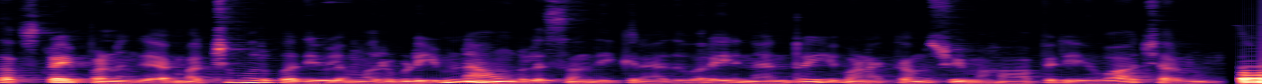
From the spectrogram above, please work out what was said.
சப்ஸ்கிரைப் பண்ணுங்கள் மற்றும் ஒரு பதிவில் மறுபடியும் நான் உங்களை சந்திக்கிறேன். அதுவரை நன்றி வணக்கம். ஸ்ரீ மகா பெரியவா சரணம்.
